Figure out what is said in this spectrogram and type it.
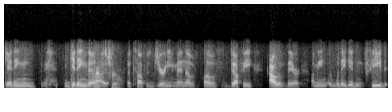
getting getting the uh, the tough journeyman of of Duffy out of there. I mean, they didn't feed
